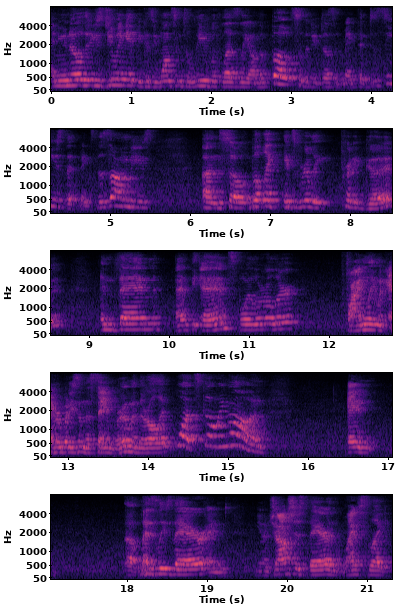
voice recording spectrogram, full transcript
and you know that he's doing it because he wants him to leave with Leslie on the boat so that he doesn't make the disease that makes the zombies. And so, but like it's really pretty good. And then at the end, spoiler alert, finally when everybody's in the same room and they're all like, "What's going on?" And uh, Leslie's there, and you know Josh is there, and the wife's like,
